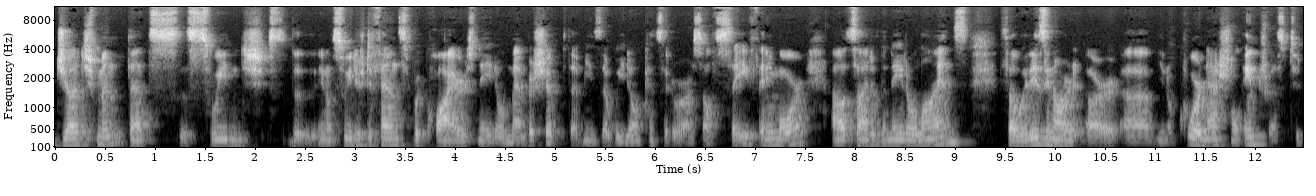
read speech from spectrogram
judgment that Swedish, you know, Swedish defense requires NATO membership. That means that we don't consider ourselves safe anymore outside of the NATO alliance. So it is in our, our uh, you know, core national interest to,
